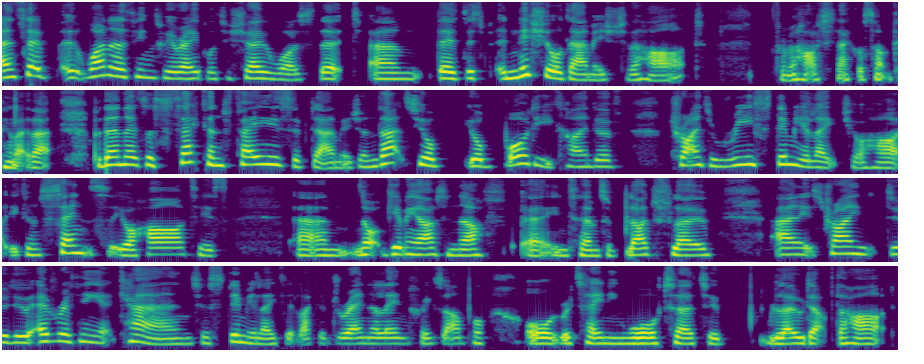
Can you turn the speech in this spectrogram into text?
And so, uh, one of the things we were able to show was that um, there's this initial damage to the heart from a heart attack or something like that. But then there's a second phase of damage, and that's your your body kind of trying to re-stimulate your heart. You can sense that your heart is um, not giving out enough uh, in terms of blood flow, and it's trying to do everything it can to stimulate it, like adrenaline, for example, or retaining water to load up the heart.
